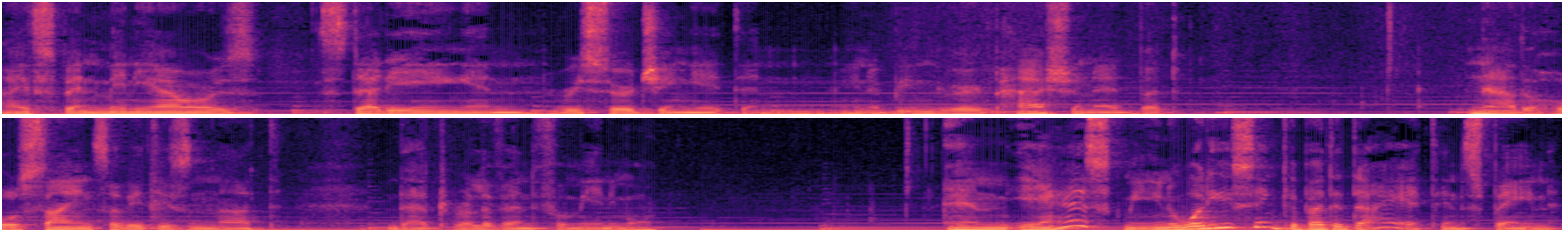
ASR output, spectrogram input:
I've spent many hours studying and researching it and you know being very passionate but now the whole science of it is not that relevant for me anymore. And he asked me you know what do you think about the diet in spain?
